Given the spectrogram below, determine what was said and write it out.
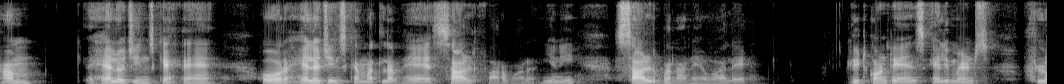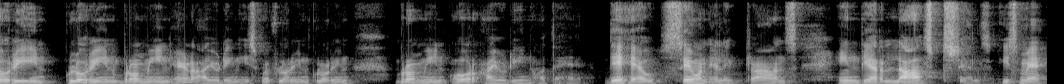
हम हेलोजेंस कहते हैं और हेलोजेंस का मतलब है साल्ट फार्मर यानी साल्ट बनाने वाले। It contains elements fluorine chlorine bromine and iodine. इसमें फ्लोरीन क्लोरीन ब्रोमीन और आयोडीन होते हैं। They have seven electrons in their last shells इसमें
